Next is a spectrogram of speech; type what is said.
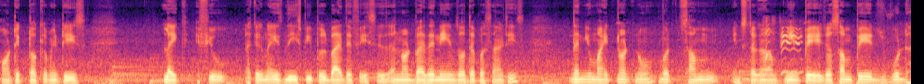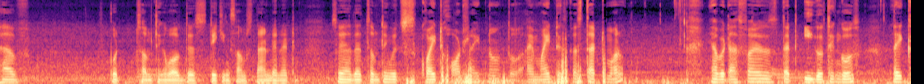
or TikTok communities, like if you recognize these people by their faces and not by their names or their personalities then you might not know but some instagram meme page or some page would have put something about this taking some stand in it. So yeah that's something which is quite hot right now so i might discuss that tomorrow. Yeah but as far as that ego thing goes like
